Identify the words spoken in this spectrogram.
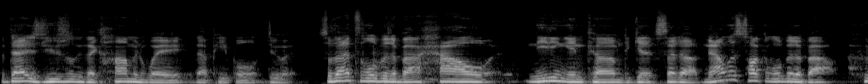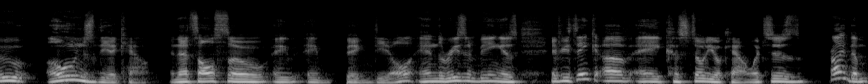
But that is usually the common way that people do it. So that's a little bit about how needing income to get it set up. Now let's talk a little bit about who owns the account. And that's also a, a big deal. And the reason being is if you think of a custodial account, which is probably the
